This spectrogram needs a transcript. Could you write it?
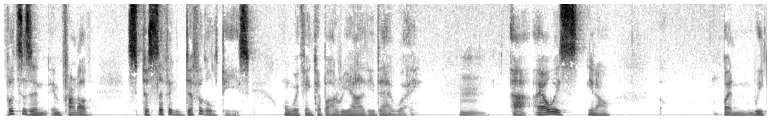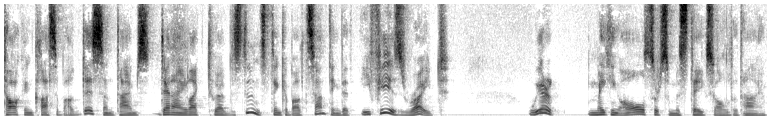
puts us in, in front of specific difficulties when we think about reality that way. Uh, I always, you know, when we talk in class about this, sometimes then I like to have the students think about something that if he is right, we are making all sorts of mistakes all the time.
